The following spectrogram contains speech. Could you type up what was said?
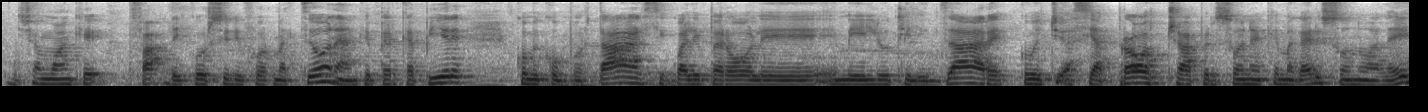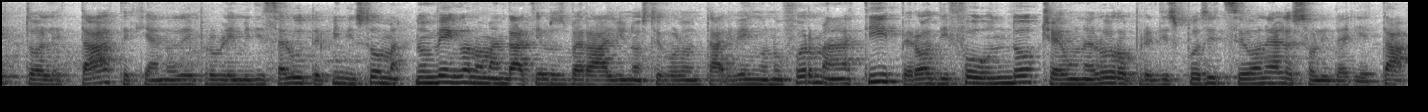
diciamo anche fa dei corsi di formazione anche per capire come comportarsi, quali parole è meglio utilizzare, come si approccia a persone che magari sono a letto, allettate, che hanno dei problemi di salute. Quindi insomma non vengono mandati allo sbaraglio i nostri volontari, vengono formati, però di fondo c'è una loro predisposizione alla solidarietà.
